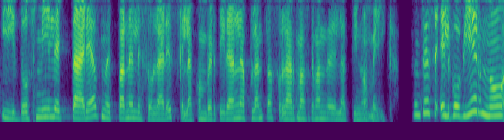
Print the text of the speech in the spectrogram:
y 2.000 hectáreas de paneles solares que la convertirá en la planta solar más grande de Latinoamérica. Entonces, el gobierno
